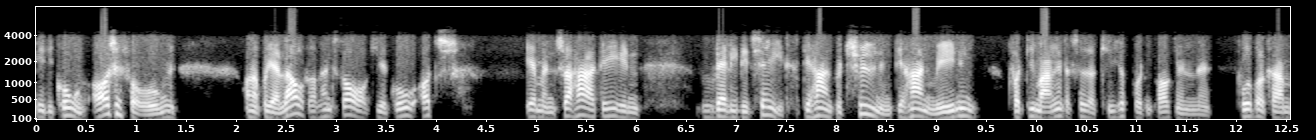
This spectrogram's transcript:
et ikon, også for unge. Og når Brian Laudrup, han står og giver gode odds, jamen så har det en validitet, det har en betydning, det har en mening, for de mange, der sidder og kigger på den pågældende fodboldkamp,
